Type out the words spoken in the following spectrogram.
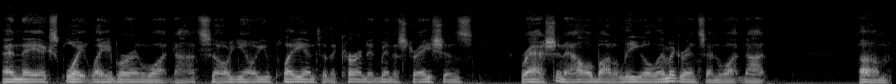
and they exploit labor and whatnot. So, you know, you play into the current administration's rationale about illegal immigrants and whatnot. Um,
